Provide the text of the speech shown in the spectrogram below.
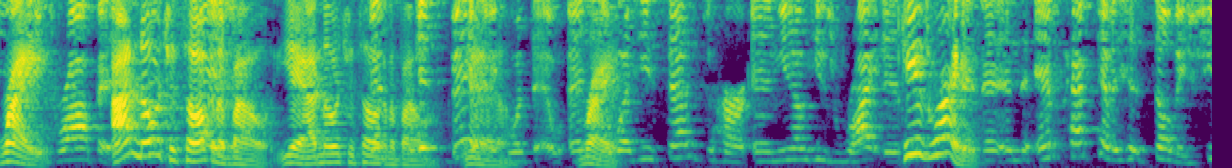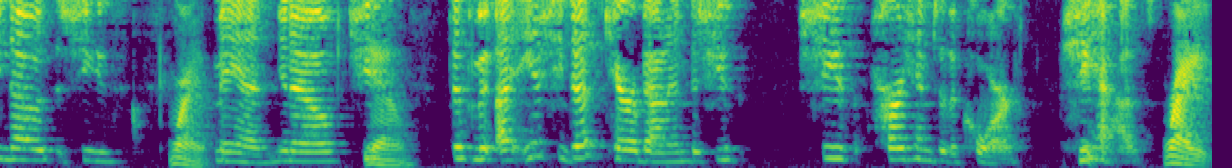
Right. Drop it. I know what you're talking Big. about. Yeah, I know what you're talking it's, about. It's big. Yeah. What the, Right. what he says to her, and you know he's right. And, He's right. And, and the impact of it hits Sylvie. She knows that she's Right. man. You know she's Yeah. this. Uh, you know she does care about him, but she's she's hurt him to the core. She She has. Right.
